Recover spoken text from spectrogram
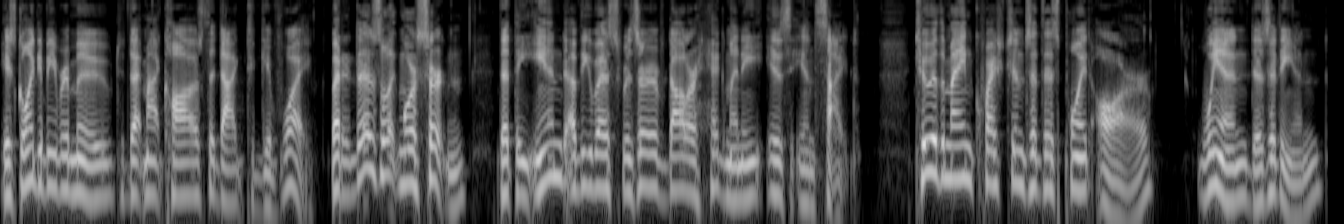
is going to be removed that might cause the dike to give way. But it does look more certain that the end of the U.S. reserve dollar hegemony is in sight. Two of the main questions at this point are when does it end?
